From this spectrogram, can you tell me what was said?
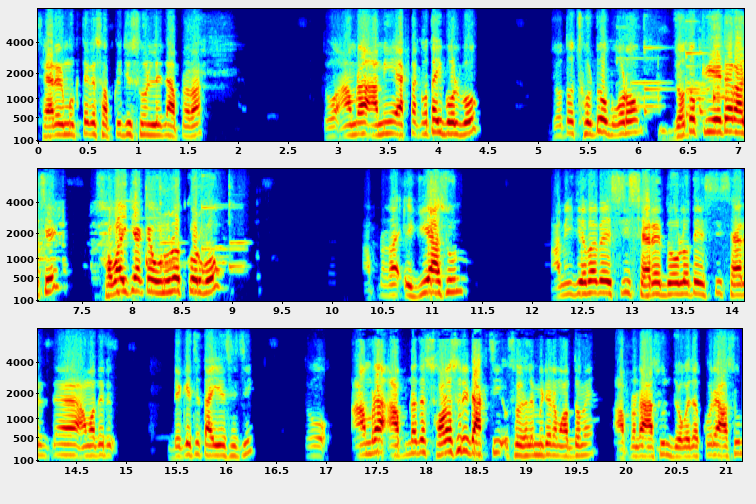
স্যারের মুখ থেকে সবকিছু শুনলেন আপনারা। তো আমরা, আমি একটা কথাই বলব, যত ছোট, বড়, যত ক্রিয়েটার আছে, সবাইকে একটা অনুরোধ করব, আপনারা এগিয়ে আসুন। আমি যেভাবে এসেছি, স্যারের দৌলতে এসেছি, স্যার আমাদের ডেকেছে, তাই এসেছি। তো আমরা আপনাদের সরাসরি ডাকছি সোশ্যাল মিডিয়ার মাধ্যমে। আপনারা আসুন, যোগাযোগ করে আসুন,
